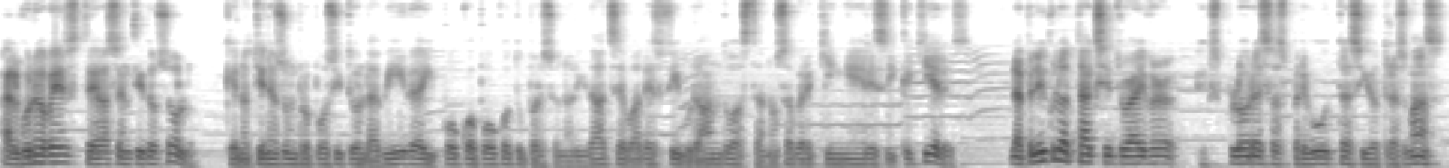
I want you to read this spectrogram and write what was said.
¿Alguna vez te has sentido solo? Que no tienes un propósito en la vida y poco a poco tu personalidad se va desfigurando hasta no saber quién eres y qué quieres. La película Taxi Driver explora esas preguntas y otras más.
